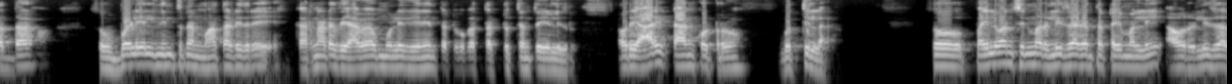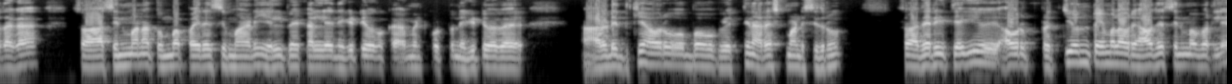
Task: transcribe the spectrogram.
ಬದ್ಧ. ಸೊ ಹುಬ್ಬಳ್ಳಿಯಲ್ಲಿ ನಿಂತು ನಾನು ಮಾತಾಡಿದರೆ ಕರ್ನಾಟಕದ ಯಾವ್ಯಾವ ಮೂಲೆಗೆ ಏನೇನು ತಟ್ಟಬೇಕು ತಟ್ಟುತ್ತೆ ಅಂತ ಹೇಳಿದರು. ಅವ್ರು ಯಾರಿಗೆ ಟಾಂಗ್ ಕೊಟ್ಟರು ಗೊತ್ತಿಲ್ಲ. ಸೊ ಪೈಲ್ವಾನ್ ಸಿನಿಮಾ ರಿಲೀಸ್ ಆಗಂತ ಟೈಮಲ್ಲಿ ಅವ್ರು ರಿಲೀಸ್ ಆದಾಗ ಸೊ ಆ ಸಿನಿಮಾನ ತುಂಬ ಪೈರಸಿ ಮಾಡಿ ಎಲ್ಲಿ ಬೇಕಲ್ಲೇ ನೆಗೆಟಿವ್ ಕಾಮೆಂಟ್ ಕೊಟ್ಟು ನೆಗೆಟಿವ್ ಆಗಿ ಹರಡಿದ್ದಕ್ಕೆ ಅವರು ಒಬ್ಬ ವ್ಯಕ್ತಿನ ಅರೆಸ್ಟ್ ಮಾಡಿಸಿದ್ರು. ಸೊ ಅದೇ ರೀತಿಯಾಗಿ ಅವರು ಪ್ರತಿಯೊಂದು ಟೈಮಲ್ಲಿ ಅವ್ರು ಯಾವುದೇ ಸಿನಿಮಾ ಬರಲಿ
